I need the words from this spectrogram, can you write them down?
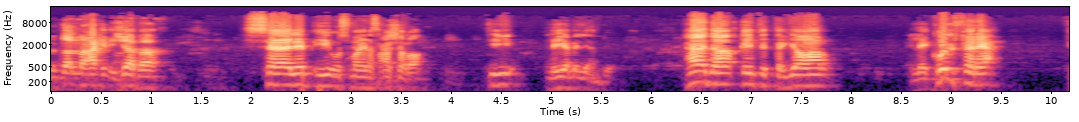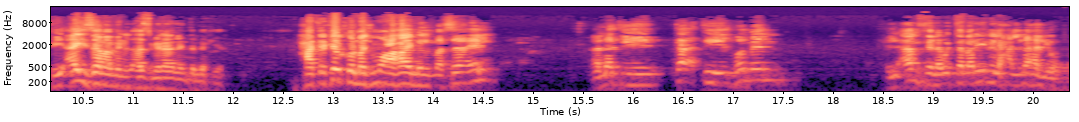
بتضل معك الإجابة سالب e أس minus 10 t اللي هي ملي أمبير. هذا قيمة التيار لكل فرع في أي زمن من الأزمنة اللي أنت بدك إياها. حاترك لكم المجموعة هاي من المسائل التي تأتي ضمن الأمثلة والتمارين اللي حليناها اليوم.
